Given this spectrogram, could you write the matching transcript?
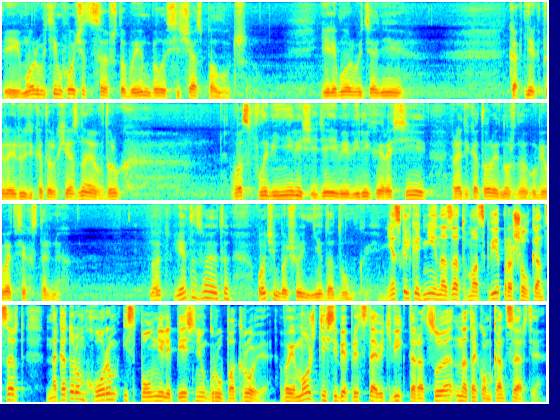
И, может быть, им хочется, чтобы им было сейчас получше. Или, может быть, они, как некоторые люди, которых я знаю, вдруг воспламенились идеями великой России, ради которой нужно убивать всех остальных. Но это, я это называю это очень большой недодумкой. Несколько дней назад в Москве прошел концерт, на котором хором исполнили песню «Группа крови». Вы можете себе представить Виктора Цоя на таком концерте?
